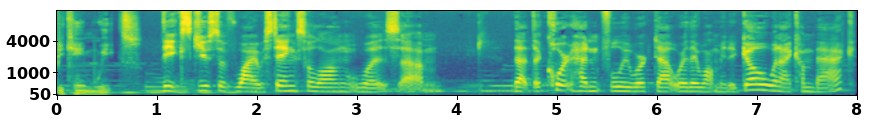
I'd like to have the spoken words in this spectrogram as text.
became weeks. The excuse of why I was staying so long was um, that the court hadn't fully worked out where they want me to go when I come back.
